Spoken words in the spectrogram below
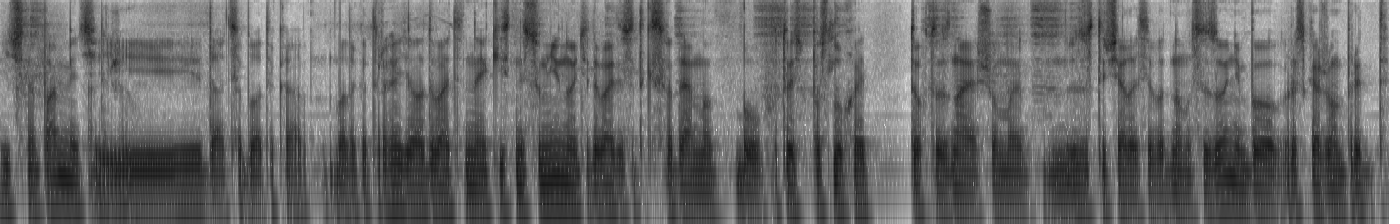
вічна пам'ять, і да, це була така велика трагедія. Але давайте на якійсь несумній ноті, давайте все-таки згадаємо, бо хтось послухає, то хто знає, що ми зустрічалися в одному сезоні, бо розкажемо пред,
